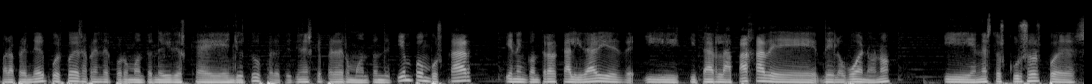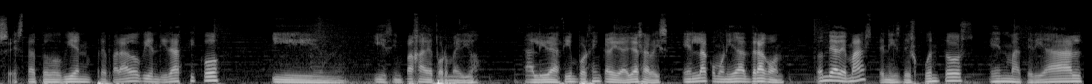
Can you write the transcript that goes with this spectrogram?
para aprender, pues puedes aprender por un montón de vídeos que hay en YouTube, pero te tienes que perder un montón de tiempo en buscar y en encontrar calidad y, y quitar la paja de, de lo bueno, ¿no? y en estos cursos pues está todo bien preparado, bien didáctico y, sin paja de por medio. Calidad, 100% calidad, ya sabéis, en la comunidad Dragon, donde además tenéis descuentos en material,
